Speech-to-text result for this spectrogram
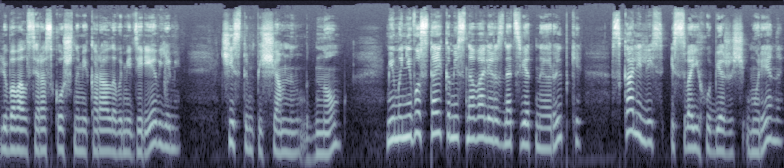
любовался роскошными коралловыми деревьями, чистым песчаным дном. Мимо него стайками сновали разноцветные рыбки – скалились из своих убежищ мурены.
